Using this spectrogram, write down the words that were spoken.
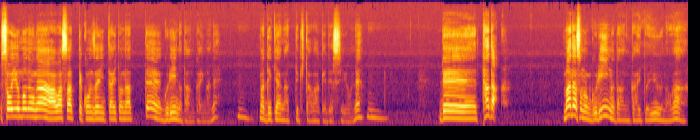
そういうものが合わさって混然一体となってグリーンの段階がね、うんまあ、出来上がってきたわけですよね。うん。でただまだそのグリーンの段階というのは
